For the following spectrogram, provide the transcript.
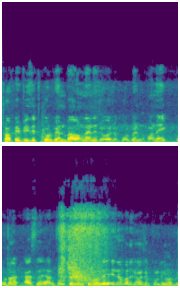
শপে ভিজিট করবেন বা অনলাইনে যোগাযোগ করবেন, অনেক প্রোডাক্ট আছে আর হোলসেল নিতে হলে এই নাম্বারে যোগাযোগ করলেই হবে।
